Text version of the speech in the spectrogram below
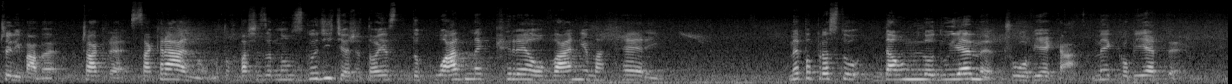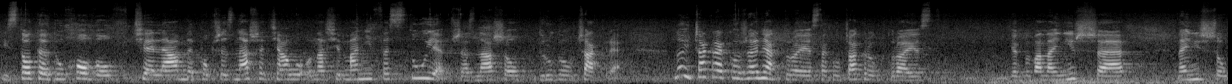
Czyli mamy czakrę sakralną, no to chyba się ze mną zgodzicie, że to jest dokładne kreowanie materii. My po prostu downloadujemy człowieka, my kobiety. Istotę duchową wcielamy poprzez nasze ciało, ona się manifestuje przez naszą drugą czakrę. No i czakra korzenia, która jest taką czakrą, która jest jakby ma najniższe, najniższą,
